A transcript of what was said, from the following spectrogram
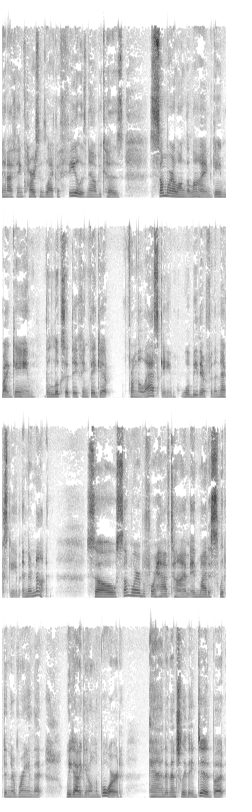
And I think Carson's lack of feel is now because somewhere along the line, game by game, the looks that they think they get from the last game will be there for the next game, and they're not. So, somewhere before halftime, it might have slipped in their brain that we got to get on the board. And eventually they did, but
